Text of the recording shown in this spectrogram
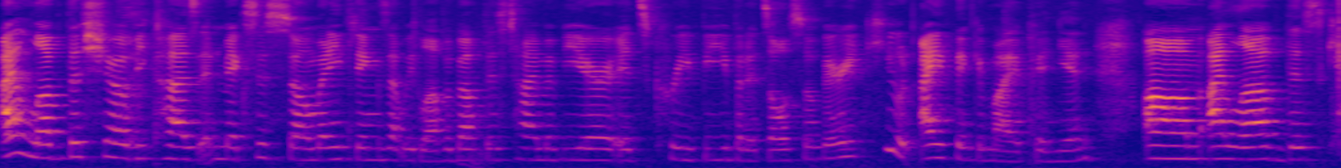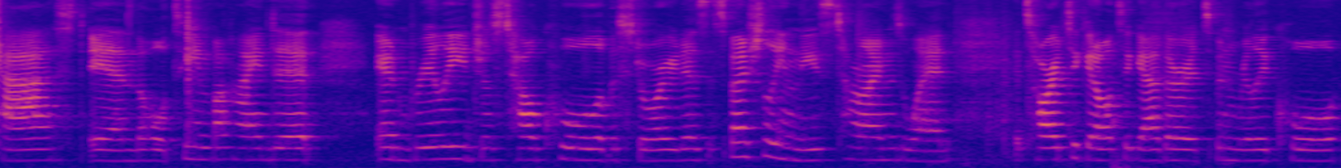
I love this show because it mixes so many things that we love about this time of year. It's creepy, but it's also very cute, I think, in my opinion. Um, I love this cast and the whole team behind it, and really just how cool of a story it is, especially in these times when it's hard to get all together. It's been really cool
